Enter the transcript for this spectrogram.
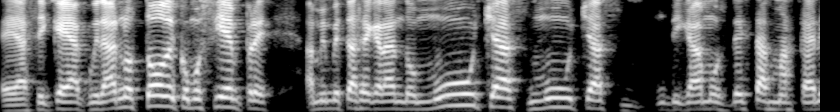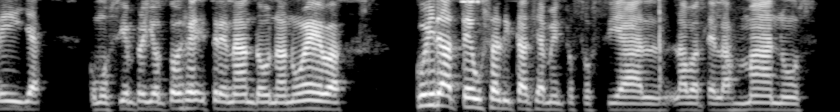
Eh, así que a cuidarnos todo y como siempre, a mí me está regalando muchas, muchas, digamos, de estas mascarillas. Como siempre, yo estoy estrenando una nueva. Cuídate, usa el distanciamiento social, lávate las manos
